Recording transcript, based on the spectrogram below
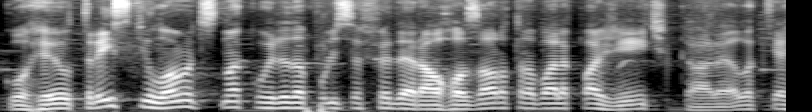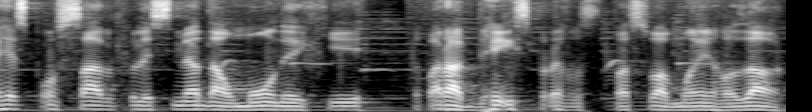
Correu 3 km na corrida da Polícia Federal. Rosaura trabalha com a gente, cara. Ela que é responsável por esse medal mundo aqui. Parabéns para sua mãe, Rosaura.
